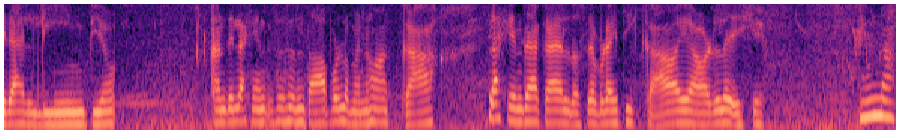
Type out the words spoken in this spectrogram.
era limpio. Antes la gente se sentaba por lo menos acá, la gente de acá del 12 practicaba y ahora le dije, es una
